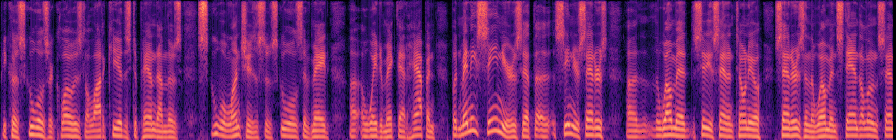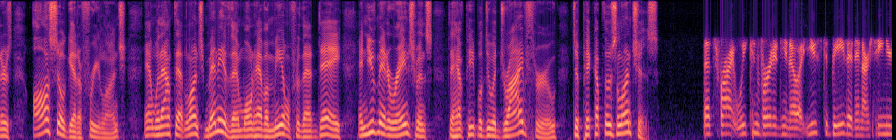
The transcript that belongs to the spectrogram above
because schools are closed, a lot of kids depend on those school lunches. So schools have made uh, a way to make that happen. But many seniors at the senior centers, uh, the WellMed City of San Antonio centers and the WellMed standalone centers also get a free lunch. And without that lunch, many of them won't have a meal for that day. And you've made arrangements to have people do a drive-through to pick up those lunches. That's right. We converted, you know, it used to be that in our senior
